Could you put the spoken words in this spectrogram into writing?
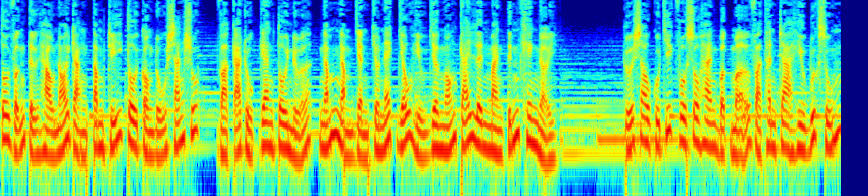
tôi vẫn tự hào nói rằng tâm trí tôi còn đủ sáng suốt, và cả ruột gan tôi nữa ngấm ngầm dành cho nét dấu hiệu giơ ngón cái lên mang tính khen ngợi. Cửa sau của chiếc vô Sohan bật mở và thanh tra Hill bước xuống.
